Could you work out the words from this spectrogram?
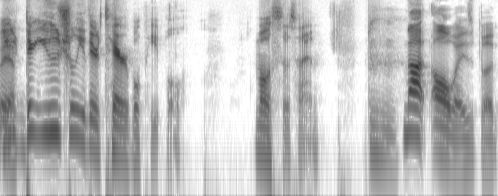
Yeah. You- they're usually they're terrible people. Most of the time. hmm Not always, but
